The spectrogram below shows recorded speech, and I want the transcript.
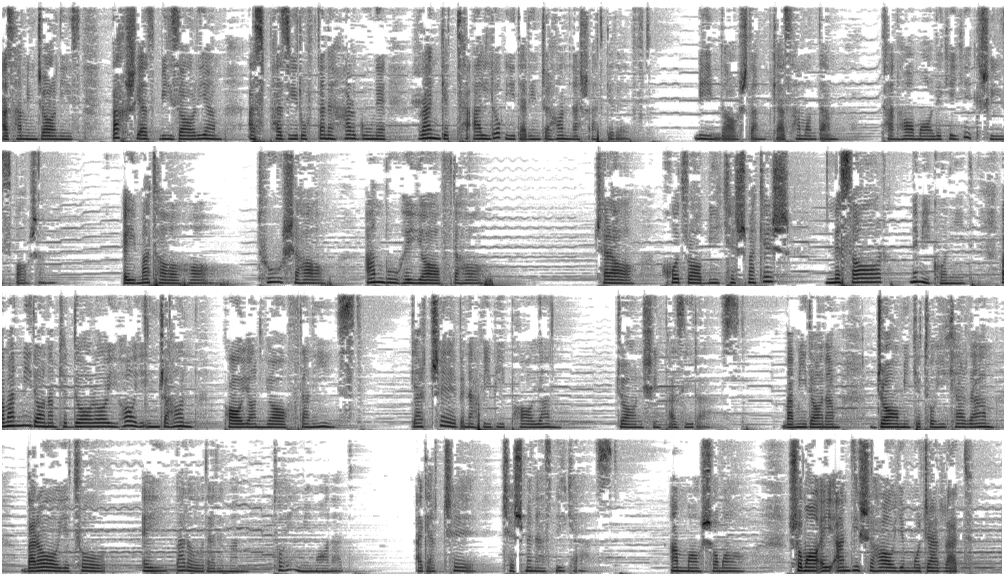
از همین جا نیز بخشی از بیزاریم از پذیرفتن هر گونه رنگ تعلقی در این جهان نشأت گرفت. بیم داشتم که از همان دم تنها مالک یک چیز باشم. ای متاها توشه ها انبوه یافته ها چرا خود را بی کشمکش نصار نمی کنید و من می‌دانم که دارایی های این جهان پایان یافتنی است. گرچه به نحوی بی پایان جانشین پذیر است. و می‌دانم جامی که توهی کردم برای تو ای برادر من. توهی میماند. اگرچه چشم نزدیک است. اما شما شما ای اندیشه های مجرد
